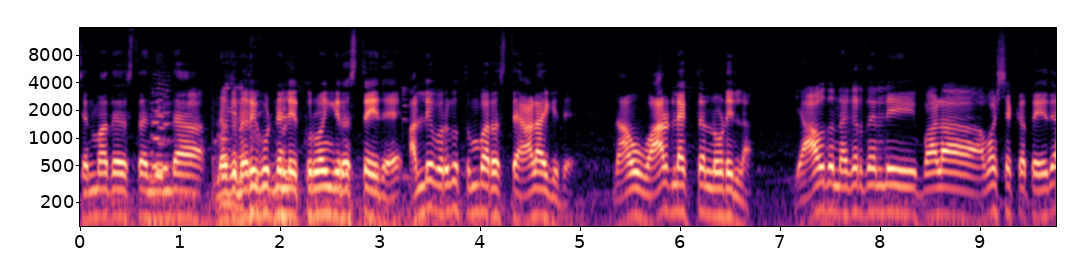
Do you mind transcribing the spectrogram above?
ಶನ್ಮಾ ದೇವಸ್ಥಾನದಿಂದ ನಗ ನರಿಗುಡ್ನಲ್ಲಿ ಕುರುವಂಗಿ ರಸ್ತೆ ಇದೆ. ಅಲ್ಲಿವರೆಗೂ ತುಂಬ ರಸ್ತೆ ಹಾಳಾಗಿದೆ. ನಾವು ವಾರ್ಡ್ ಲೆಕ್ಕದಲ್ಲಿ ನೋಡಿಲ್ಲ. ಯಾವುದು ನಗರದಲ್ಲಿ ಭಾಳ ಅವಶ್ಯಕತೆ ಇದೆ,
